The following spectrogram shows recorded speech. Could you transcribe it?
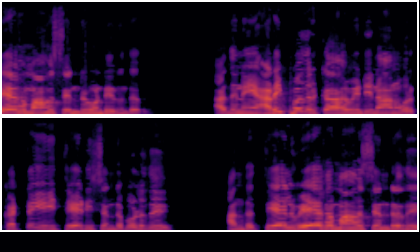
வேகமாக சென்று கொண்டிருந்தது. அதனை அடைப்பதற்காக வேண்டி நான் ஒரு கட்டையை தேடி சென்ற பொழுது அந்த தேல் வேகமாக சென்றது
